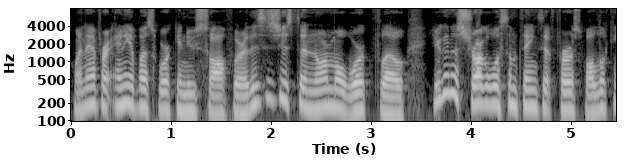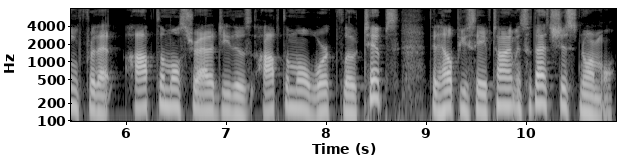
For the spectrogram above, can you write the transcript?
Whenever any of us work in new software, this is just a normal workflow. You're going to struggle with some things at first while looking for that optimal strategy, those optimal workflow tips that help you save time. And so that's just normal.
